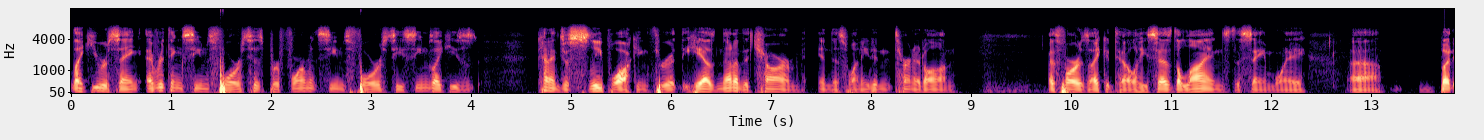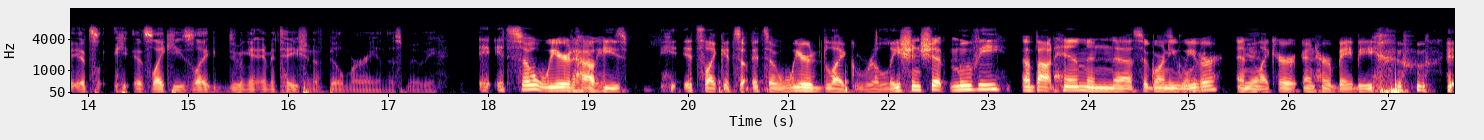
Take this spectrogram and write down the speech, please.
like you were saying, everything seems forced. His performance seems forced. He seems like he's kind of just sleepwalking through it. He has none of the charm in this one. He didn't turn it on, as far as I could tell. He says the lines the same way, uh, but it's it's like he's like doing an imitation of Bill Murray in this movie. It's so weird how he's. It's like it's a, it's a weird like relationship movie about him and uh, Sigourney, Sigourney, Weaver and yeah. like her and her baby who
